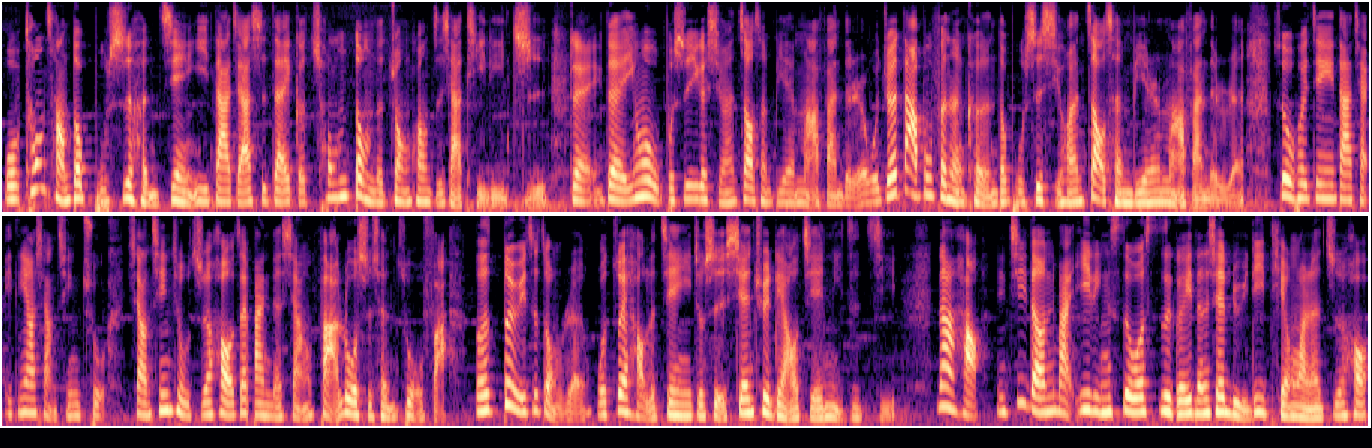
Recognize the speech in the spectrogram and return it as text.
我通常都不是很建议大家是在一个冲动的状况之下提离职。对对，因为我不是一个喜欢造成别人麻烦的人。我觉得大部分人可能都不是喜欢造成别人麻烦的人，所以我会建议大家一定要想清楚，想清楚之后再把你的想法落实成做法。而对于这种人，我最好的建议就是先去了解你自己。那好，你记得你把一零四或四个一的那些履历填完了之后，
